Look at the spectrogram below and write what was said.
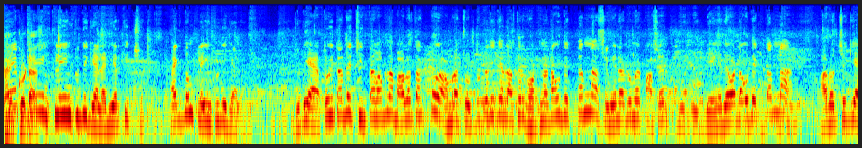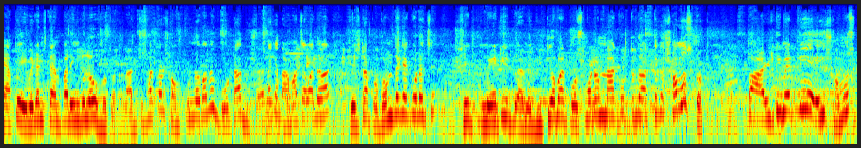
high court playing to the gallery আর কিচ্ছু একদম প্লেইং টু দি গ্যালারি যদি এতই তাদের চিন্তা ভাবনা ভালো থাকতো আমরা চোদ্দ তারিখের রাতের ঘটনাটাও দেখতাম না সেমিনার রুমের পাশের ভেঙে দেওয়াটাও দেখতাম না। আর হচ্ছে কি এত এভিডেন্স ট্যাম্পারিংগুলোও হতো না। রাজ্য সরকার সম্পূর্ণভাবে গোটা বিষয়টাকে দামাচাপা দেওয়ার চেষ্টা প্রথম থেকে করেছে। সেই মেয়েটির দ্বিতীয়বার পোস্টমর্টম না করতে দেওয়ার থেকে সমস্ত তো আলটিমেটলি এই সমস্ত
